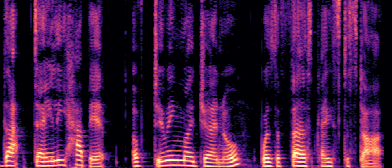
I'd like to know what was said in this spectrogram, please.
that daily habit of doing my journal was the first place to start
